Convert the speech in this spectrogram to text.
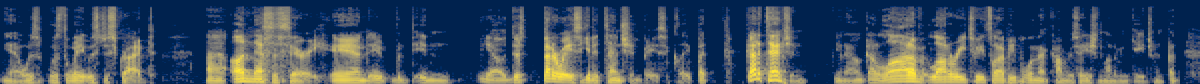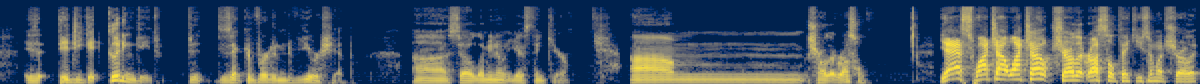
You know, was was the way it was described, uh, unnecessary, and it would in you know, there's better ways to get attention, basically. But got attention, you know, got a lot of a lot of retweets, a lot of people in that conversation, a lot of engagement. But is it? Did you get good engagement? Does that convert into viewership? Uh, so let me know what you guys think here. Um, Charlotte Russell. Yes, watch out, watch out, Charlotte Russell. Thank you so much, Charlotte.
